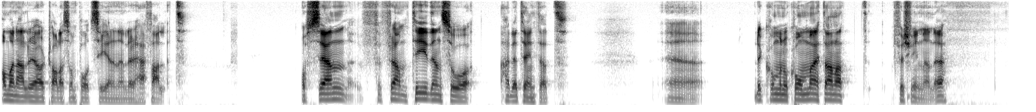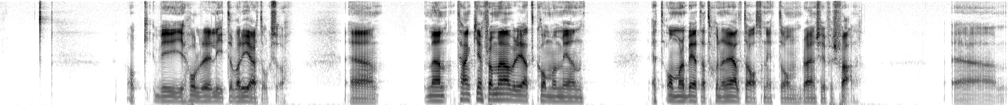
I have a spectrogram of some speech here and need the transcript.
Om man aldrig har hört talas om poddserien eller det här fallet. Och sen för framtiden så hade jag tänkt att eh, det kommer nog komma ett annat försvinnande. Och vi håller det lite varierat också. Eh, men tanken framöver är att komma med en, ett omarbetat generellt avsnitt om Brian Schaefers fall. Ehm,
